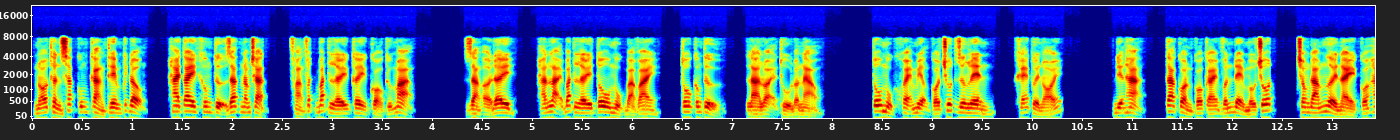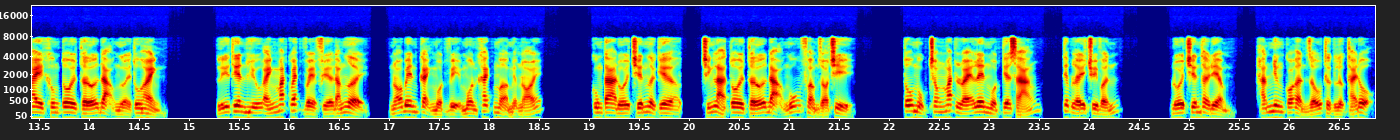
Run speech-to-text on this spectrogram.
Nó thần sắc cũng càng thêm kích động, hai tay không tự giác nắm chặt, phảng phất bắt lấy cây cỏ cứu mạng. Rằng ở đây, hắn lại bắt lấy tô mục bà vai tô công tử, là loại thủ đoạn nào? Tô mục khỏe miệng có chút dương lên, khẽ cười nói, điện hạ, ta còn có cái vấn đề mấu chốt, trong đám người này có hay không tôi tớ đạo người tu hành? Lý thiên hữu ánh mắt quét về phía đám người, nó bên cạnh một vị môn khách mở miệng nói, cùng ta đối chiến người kia, chính là tôi tớ đạo ngũ phẩm gió chỉ. Tô mục trong mắt lóe lên một tia sáng, tiếp lấy truy vấn, đối chiến thời điểm, hắn nhưng có ẩn giấu thực lực thái độ,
